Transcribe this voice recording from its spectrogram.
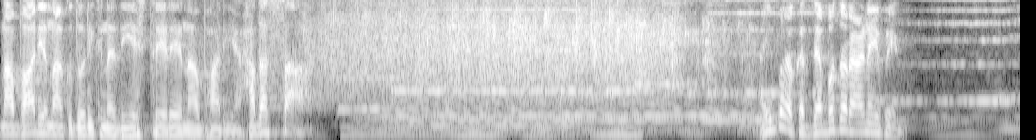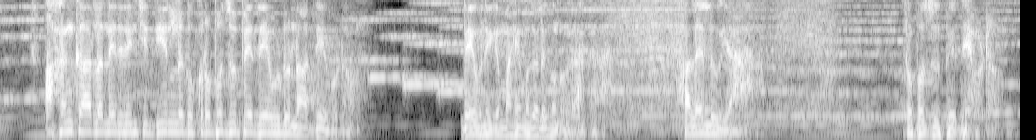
నా భార్య నాకు దొరికినది ఎస్తేరే నా భార్య. హదస్సా. అయిపోయి ఒక దెబ్బతో రాణి అయిపోయింది అహంకారులను ఎదిరించి దీనులకు కృప చూపే దేవుడు నా దేవుడు. దేవునికి మహిమ కలుగును గాక. హలెలుయా కృప చూపే దేవుడు.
